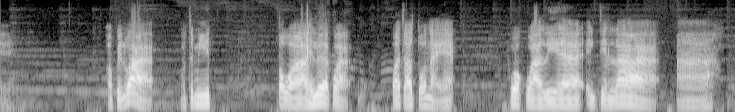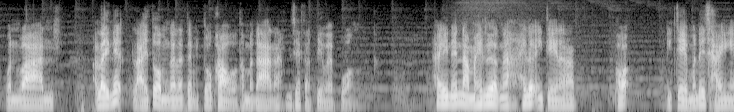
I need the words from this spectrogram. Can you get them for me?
อเอาเป็นว่ามันจะมีตัวให้เลือกว่า ว่าจะเอาตัวไหนอะพวกวาเลีย เอ็งเจล่า อ่าวันวาน อะไรเนี่ยหลายตัวเหมือนกันนะ แต่เป็นตัวเผ่าธรรมดานะ ไม่ใช่สันติไว้ป่วง ให้แนะนำให้เลือกนะ ให้เลือกเอ็งเจนะครับ เพราะ ไอเจมันได้ใช้ไง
